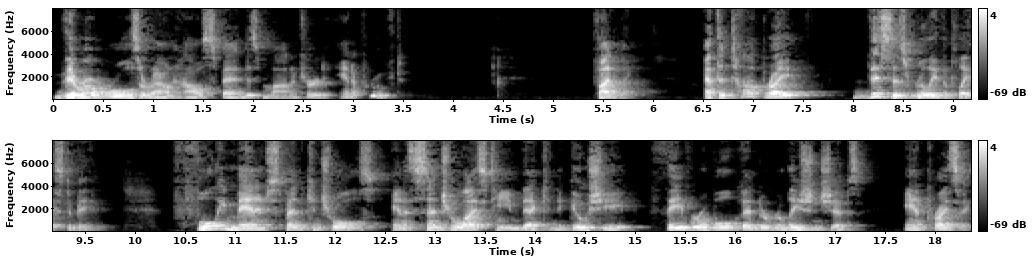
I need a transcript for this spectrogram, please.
there are rules around how spend is monitored and approved. Finally, at the top right, this is really the place to be. Fully managed spend controls and a centralized team that can negotiate favorable vendor relationships and pricing.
